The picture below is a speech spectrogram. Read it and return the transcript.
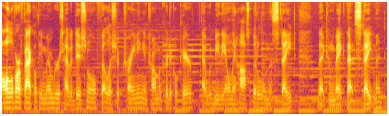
All of our faculty members have additional fellowship training in trauma critical care. That would be the only hospital in the state that can make that statement.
